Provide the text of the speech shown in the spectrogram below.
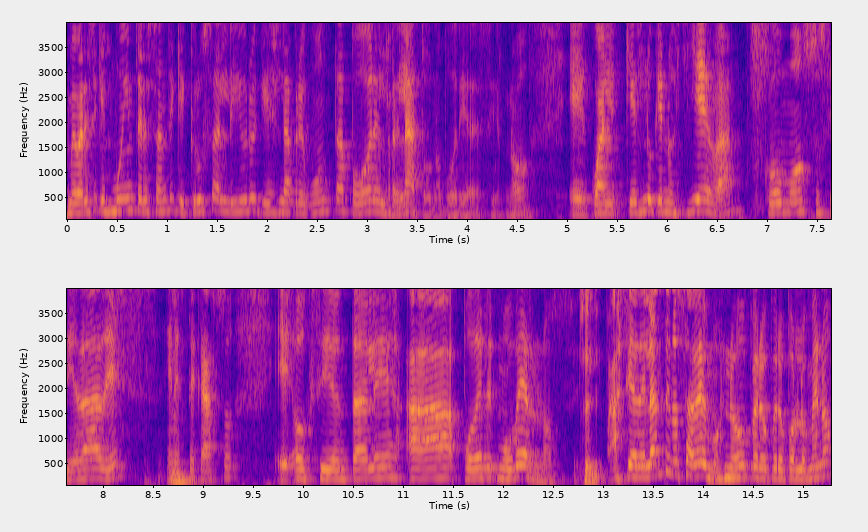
me parece que es muy interesante y que cruza el libro y que es la pregunta por el relato, uno podría decir, ¿no? Eh, ¿cuál, ¿Qué es lo que nos lleva como sociedades, en este caso, eh, occidentales, a poder movernos? Hacia adelante no sabemos, ¿no? Pero, pero por lo menos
